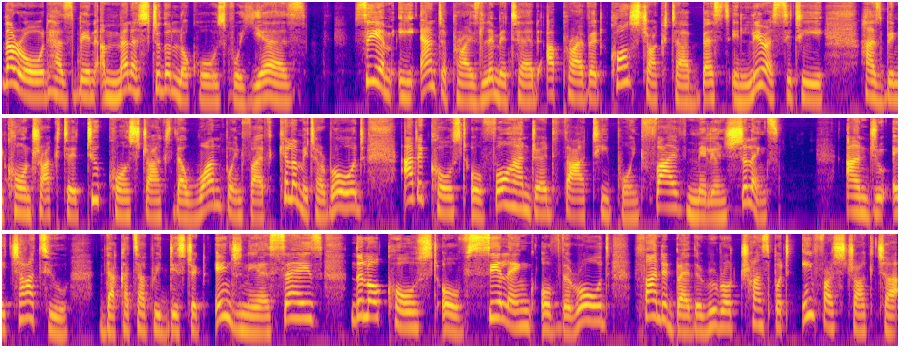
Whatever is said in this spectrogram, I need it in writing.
The road has been a menace to the locals for years. CME Enterprise Limited, a private constructor based in Lira City, has been contracted to construct the 1.5 kilometer road at a cost of 430.5 million shillings. Andrew Echatu, the Katakwi district engineer, says the low cost of sealing of the road funded by the Rural Transport Infrastructure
